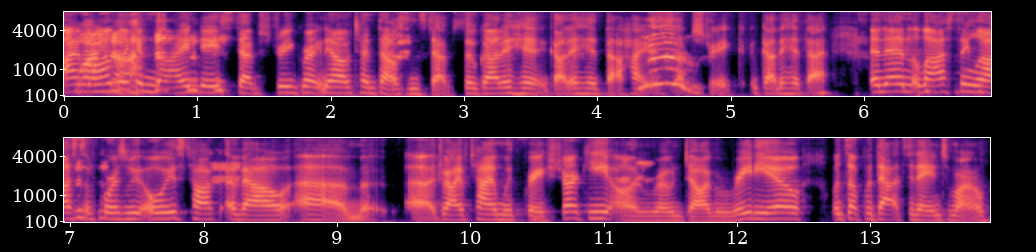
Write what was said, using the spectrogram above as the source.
I'm on not? like a nine day step streak right now 10,000 steps. So gotta hit, gotta hit that higher Woo! step streak. Gotta hit that. And then last thing last, of course, we always talk about um, uh, drive time with Grace Sharkey on Road Dog Radio. What's up with that today and tomorrow?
